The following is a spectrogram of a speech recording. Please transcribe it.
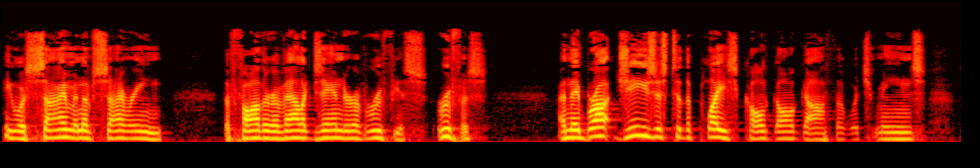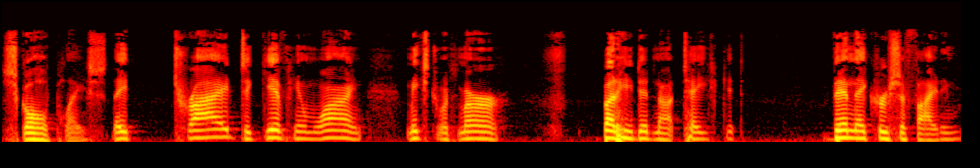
He was Simon of Cyrene, the father of Alexander of Rufus. Rufus. And they brought Jesus to the place called Golgotha, which means skull place. They tried to give him wine mixed with myrrh, but he did not take it. Then they crucified him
